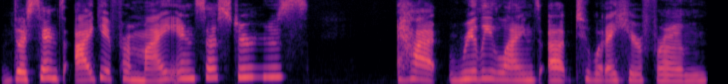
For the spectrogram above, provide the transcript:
the sense I get from my ancestors ha- really lines up to what I hear from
